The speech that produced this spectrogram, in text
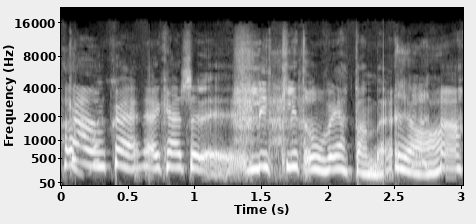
kanske. Jag kanske lyckligt ovetande. Ja.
